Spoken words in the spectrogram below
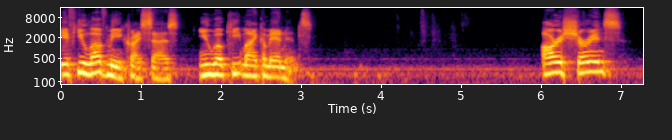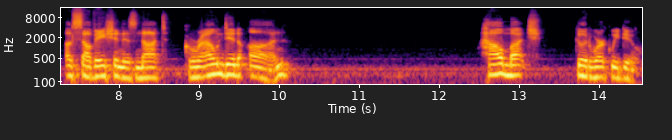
If you love me, Christ says, you will keep my commandments. Our assurance of salvation is not grounded on how much good work we do.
